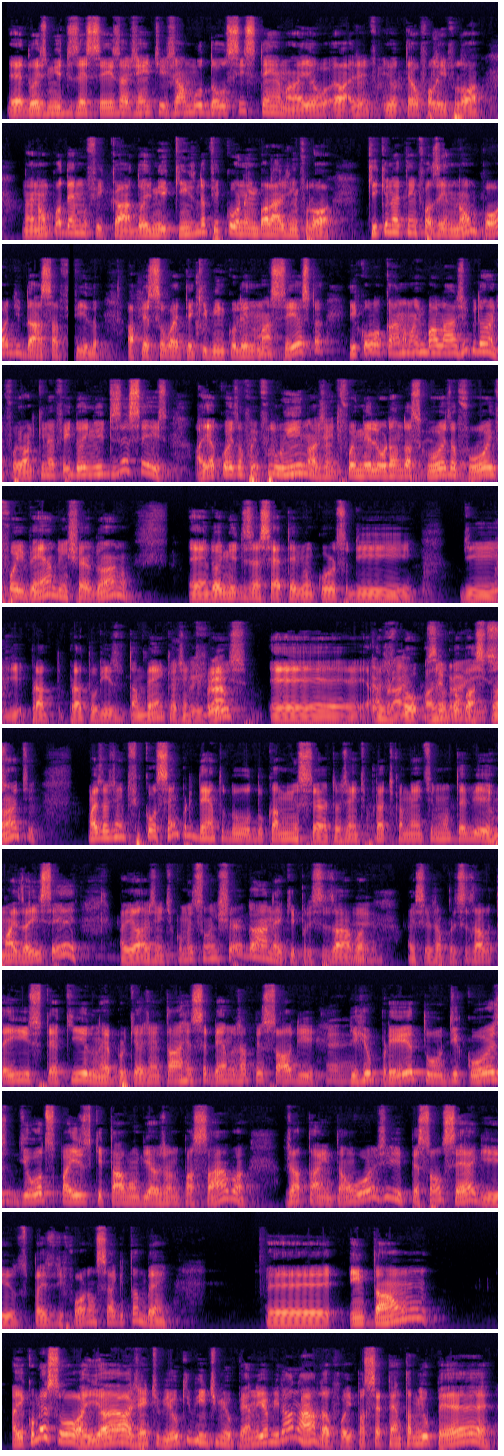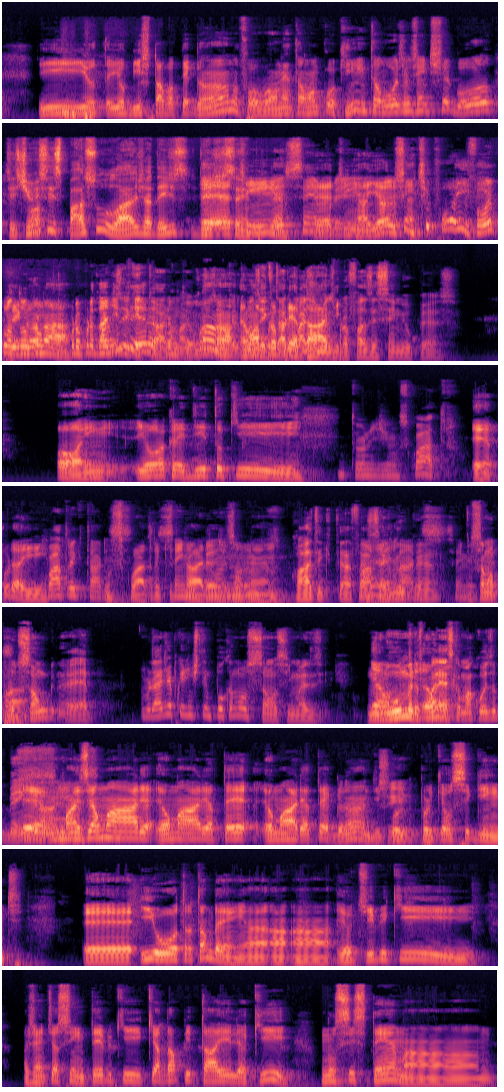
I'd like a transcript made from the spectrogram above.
é, 2016 a gente já mudou o sistema. Eu, a gente, eu até eu falei, falou, ó, nós não podemos ficar. 2015 ainda ficou na embalagem, falou, ó, que, que nós temos que fazer? Não pode dar essa fila. A pessoa vai ter que vir colher numa cesta e colocar numa embalagem grande. Foi onde que nós fez em 2016. Aí a coisa foi fluindo, a gente foi melhorando as coisas, foi, foi vendo, enxergando. É, em 2017 teve um curso de, de, de para turismo também que a gente Embrapa. fez. É, ajudou, ajudou isso. bastante. Mas a gente ficou sempre dentro do, do caminho certo. A gente praticamente não teve erro. Mas aí você, aí a gente começou a enxergar, né, que precisava. É, Aí você já precisava ter isso, ter aquilo, né? Porque a gente tava recebendo já pessoal de, é. de Rio Preto, de coisa, de outros países que estavam viajando passava, já tá. Então hoje o pessoal segue, os países de fora seguem também. É, então, aí começou. Aí a, a gente viu que 20 mil pés não ia virar nada. Foi para 70 mil pés e, o, e o bicho tava pegando. Falou, vamos aumentar um pouquinho. Então hoje a gente chegou. Vocês tinham Ó. esse espaço lá já desde, desde é, sempre. tinha, Desde sempre. é, tinha. Aí a gente foi. Foi, plantou a a- propriedade inteira. hectares, plantou. mais- Não, quantos é uma propriedade. para fazer 100 mil pés? Ó, em- eu acredito que Em torno de uns 4? é por aí. 4 hectares. Uns 4 100 mil hectares, mais ou menos. 4 hectares, faz Quatro 100 mil hectares, pés. 100 mil Isso é uma produção... É, na verdade é porque a gente tem pouca noção, assim, mas em É um- números é um- parece que é uma coisa bem É, grande. mas é uma área, é uma área até, é uma área até grande, por- porque é o seguinte. é, e outra também, a, a- a- eu tive que, a gente assim teve que, que adaptar ele aqui no sistema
